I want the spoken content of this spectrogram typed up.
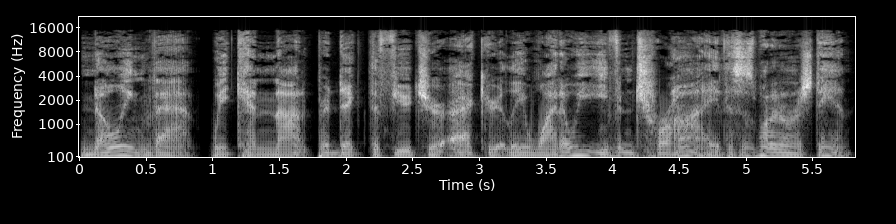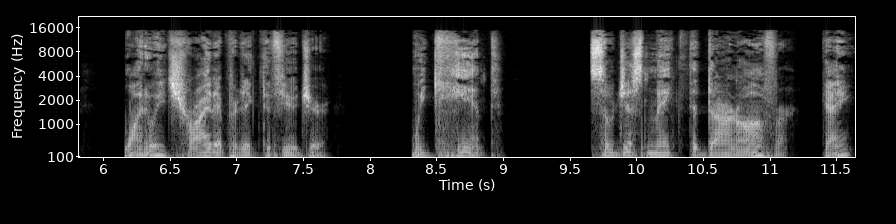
Knowing that we cannot predict the future accurately, why do we even try? This is what I don't understand. Why do we try to predict the future? We can't. So just make the darn offer, okay?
